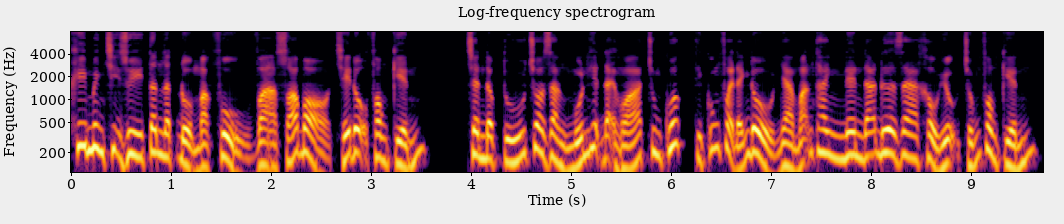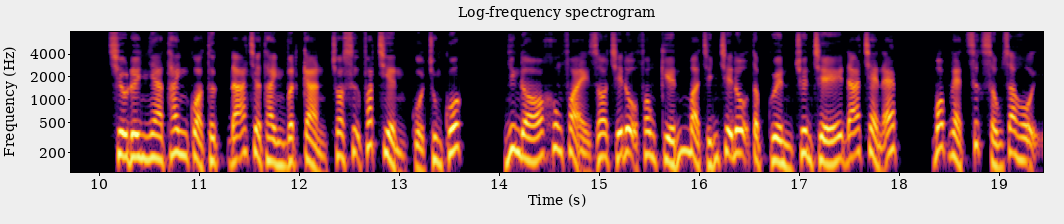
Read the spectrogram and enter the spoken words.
Khi Minh Trị Duy Tân lật đổ Mạc Phủ và xóa bỏ chế độ phong kiến, Trần Độc Tú cho rằng muốn hiện đại hóa Trung Quốc thì cũng phải đánh đổ nhà Mãn Thanh nên đã đưa ra khẩu hiệu chống phong kiến. Triều đình nhà Thanh quả thực đã trở thành vật cản cho sự phát triển của Trung Quốc, nhưng đó không phải do chế độ phong kiến mà chính chế độ tập quyền chuyên chế đã chèn ép, bóp nghẹt sức sống xã hội.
